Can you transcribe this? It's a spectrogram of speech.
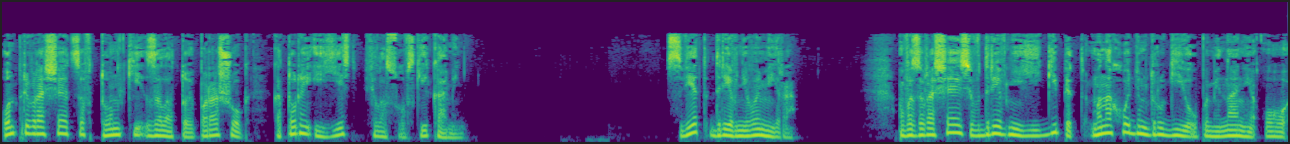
он превращается в тонкий золотой порошок, который и есть философский камень. Свет древнего мира. Возвращаясь в Древний Египет, мы находим другие упоминания о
